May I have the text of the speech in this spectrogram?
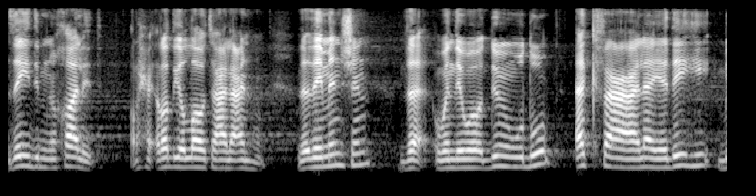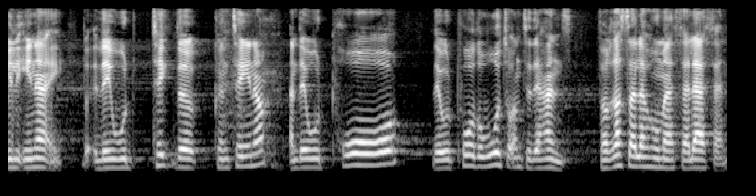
Zayd ibn Khalid, radiallahu ta'ala anhu. That they mention that when they were doing wudu, أكفع على يديه بالإناء. They would take the container and they would pour, they would pour the water onto their hands. فغسلهما ثلاثا.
